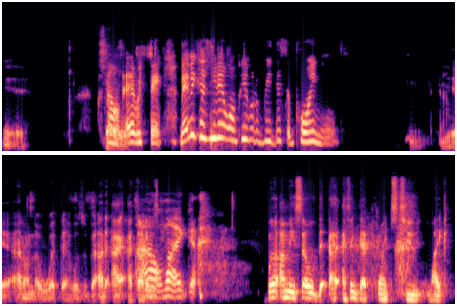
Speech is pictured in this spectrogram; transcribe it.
Yeah. So on everything, maybe because he didn't want people to be disappointed. Yeah, I don't know what that was about. I, I thought. Oh was, my god. Well, I mean, so th- I think that points to like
